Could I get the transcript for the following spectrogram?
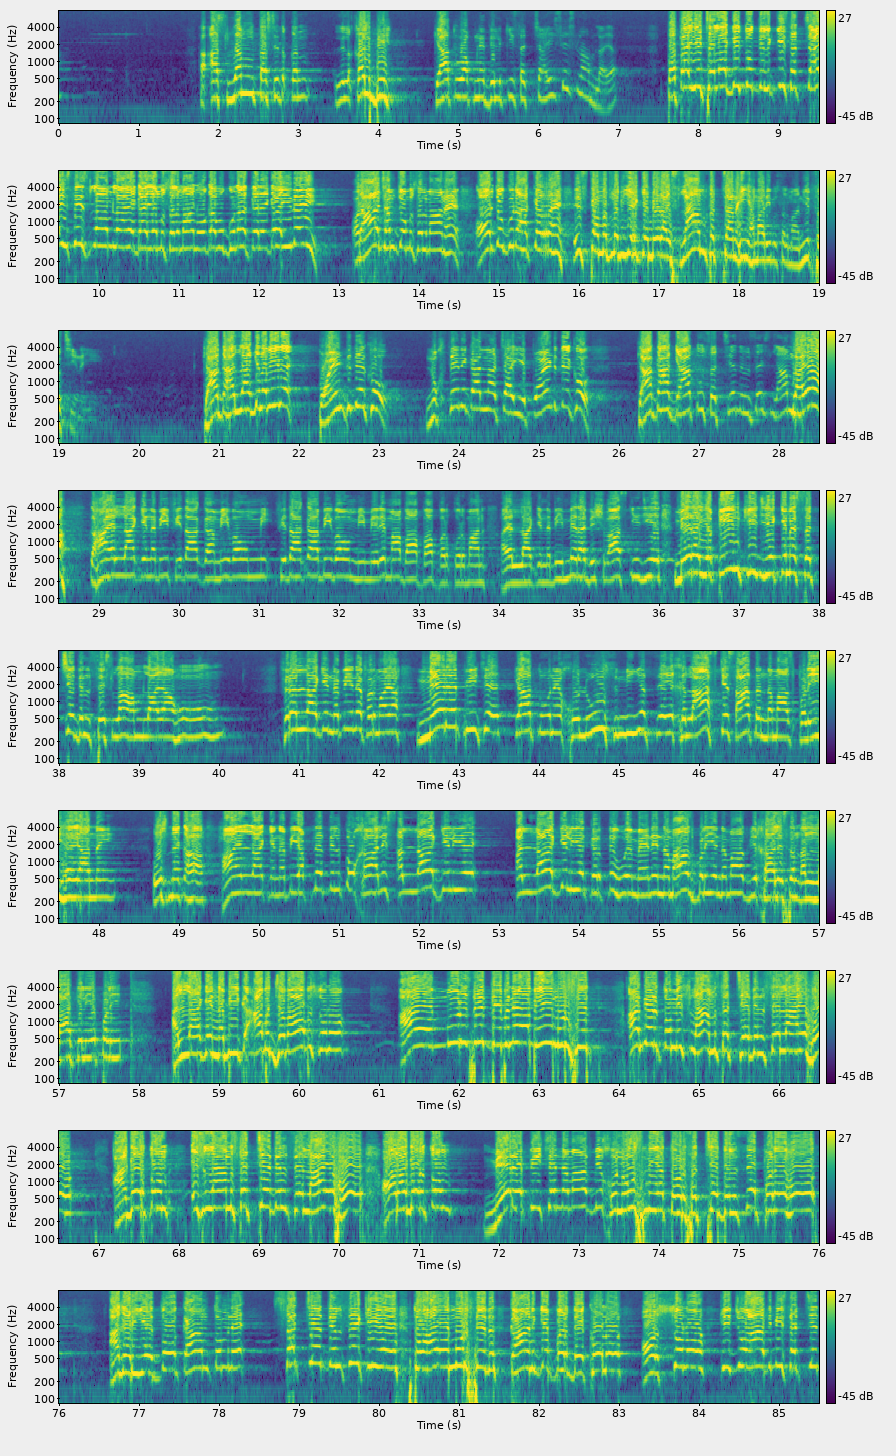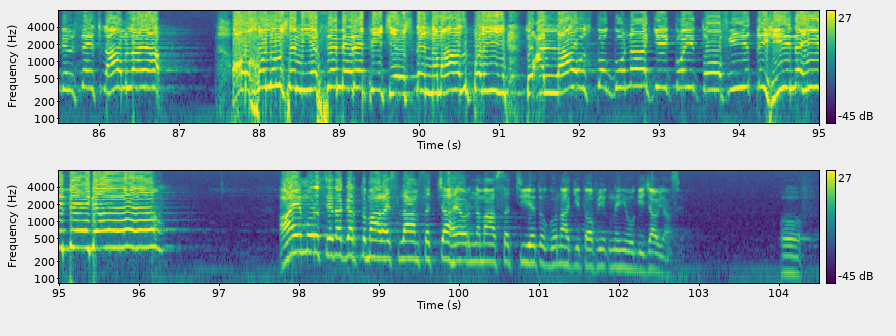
اسلم تصدقن للقلب۔ کیا تو اپنے دل کی سچائی سے اسلام لایا؟ پتا یہ چلا کہ جو دل کی سچائی سے اسلام لائے گا یا مسلمان ہوگا وہ گناہ کرے گا ہی نہیں۔ اور آج ہم جو مسلمان ہیں اور جو گناہ کر رہے ہیں، اس کا مطلب یہ ہے کہ میرا اسلام سچا نہیں، ہماری مسلمانیت سچی نہیں۔ کیا کہا اللہ کے نبی نے؟ پوائنٹ دیکھو، نقطے نکالنا چاہیے۔ پوائنٹ دیکھو کیا کہا؟ کیا تو سچے دل سے اسلام لایا؟ کہا اللہ کے نبی، فدا کا می و امی، فدا کا بھی و امی، میرے ماں باپ باپ پر قربان۔ اے اللہ کے نبی، میرا وشواس کیجیے، میرا یقین کیجیے کہ میں سچے دل سے اسلام لایا ہوں۔ پھر اللہ کے نبی نے فرمایا، میرے پیچھے کیا تو نے خلوص نیت سے اخلاص کے ساتھ نماز پڑھی ہے یا نہیں؟ اس نے کہا ہاں اللہ کے نبی، اپنے دل کو خالص اللہ کے لیے اللہ کے لیے کرتے ہوئے میں نے نماز پڑھی ہے نماز بھی خالص اللہ کے لیے پڑھی۔ اللہ کے نبی کا اب جواب سنو۔ آئے مرشد ابن ابھی مرشد، اگر تم اسلام سچے دل سے لائے ہو، اگر تم اسلام سچے دل سے لائے ہو، اور اگر تم میرے پیچھے نماز بھی خلوص نیت اور سچے دل سے پڑھے ہو، اگر یہ دو کام تم نے سچے دل سے کیے تو آئے مرشد، کان کے پر دیکھو لو اور سنو کہ جو آدمی سچے دل سے اسلام لایا اور خلوص نیت سے میرے پیچھے اس نے نماز پڑھی تو اللہ اس کو گناہ کی کوئی توفیق ہی نہیں دے گا۔ آئے مرشد، اگر تمہارا اسلام سچا ہے اور نماز سچی ہے تو گناہ کی توفیق نہیں ہوگی، جاؤ یہاں سے۔ اوف۔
